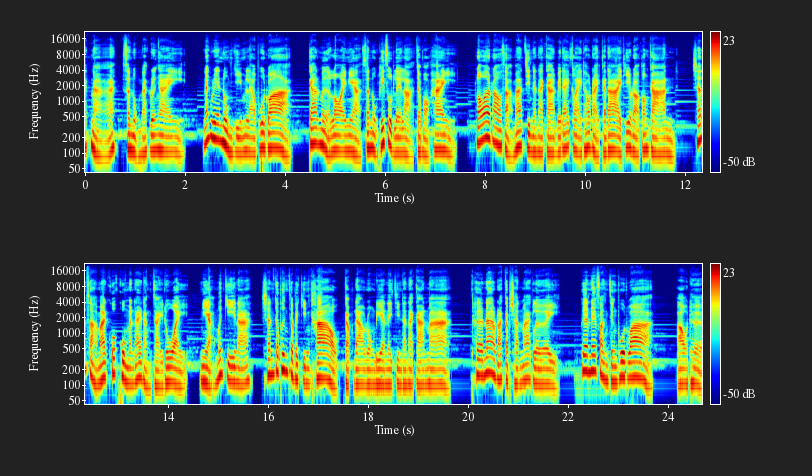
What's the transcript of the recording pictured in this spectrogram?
นักหนา สนุกนักหรือไง นักเรียนหนุ่มยิ้มแล้วพูดว่า การเหม่อลอยเนี่ยสนุกที่สุดเลยล่ะจะบอกให้ เพราะว่าเราสามารถจินตนาการไปได้ไกลเท่าไหร่ก็ได้ที่เราต้องการ ฉันสามารถควบคุมมันได้ดั่งใจด้วย เนี่ยเมื่อกี้นะ ฉันก็เพิ่งจะไปกินข้าวกับดาวโรงเรียนในจินตนาการมา เธอน่ารักกับฉันมากเลย เพื่อนได้ฟังจึงพูดว่า เอาเถอะ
